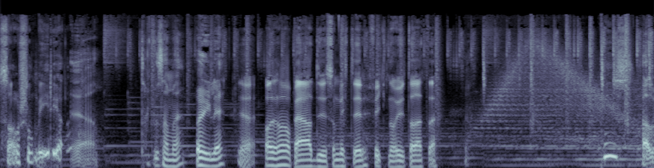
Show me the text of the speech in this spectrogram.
social media. Ja. Takk det samme. Og hyggelig. Ja, og så håper jeg at du som lytter fikk noe ut av dette. Peace. Ha det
